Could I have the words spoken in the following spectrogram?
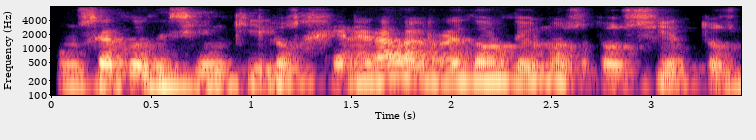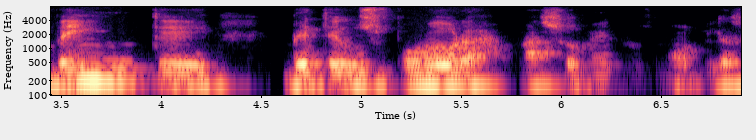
un cerdo de 100 kilos generaba alrededor de unos 220 BTUs por hora, más o menos. Las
